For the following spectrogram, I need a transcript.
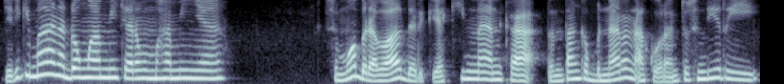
Jadi gimana dong, Mami, cara memahaminya? Semua berawal dari keyakinan, Kak, tentang kebenaran Al-Quran itu sendiri.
